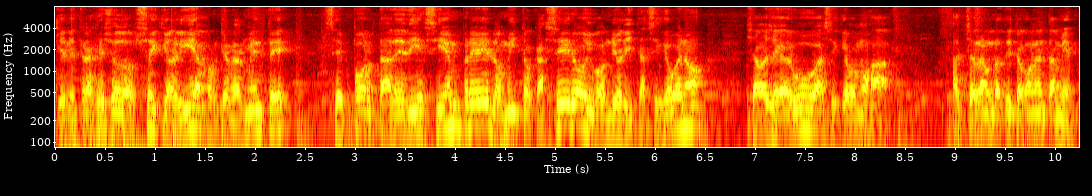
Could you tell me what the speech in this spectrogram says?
que le traje yo de obsequio al guía porque realmente se porta de 10 siempre, lomito casero y bondiolita. Así que bueno, ya va a llegar Hugo, así que vamos a, a charlar un ratito con él también.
